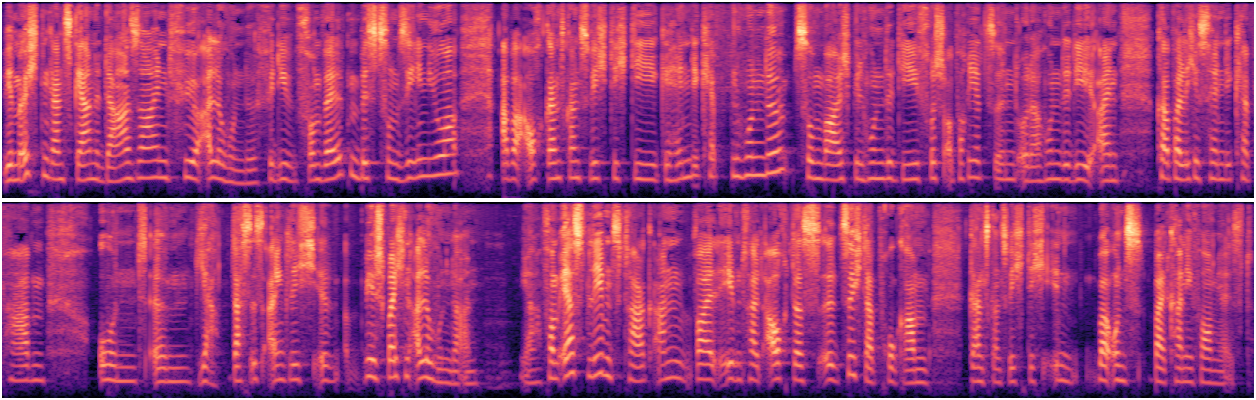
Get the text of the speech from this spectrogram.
wir möchten ganz gerne da sein für alle Hunde, für die vom Welpen bis zum Senior, aber auch ganz, ganz wichtig die gehandicapten Hunde, zum Beispiel Hunde, die frisch operiert sind oder Hunde, die ein körperliches Handicap haben. Und ähm, ja, das ist eigentlich, äh, wir sprechen alle Hunde an ja, vom ersten Lebenstag an, weil eben halt auch das äh, Züchterprogramm ganz, ganz wichtig in, bei uns bei Caniformia ist.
